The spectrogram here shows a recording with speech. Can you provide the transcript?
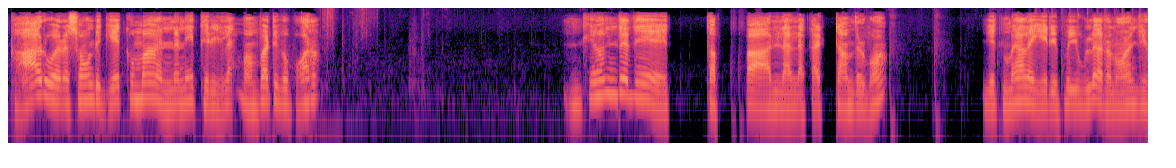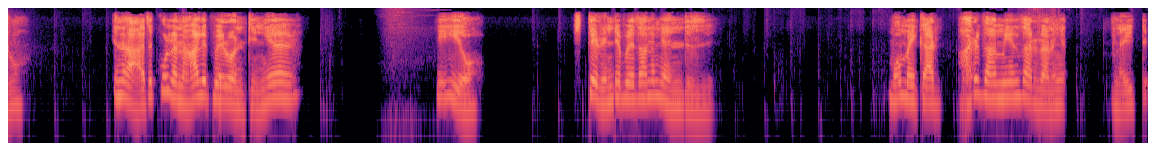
கார் வர சவுண்டு கேட்குமா என்னன்னே தெரியல மம்பாட்டுக்கு பாட்டுக்கு போகிறான் இங்கே வந்தது தப்பா நல்ல கரெக்டாக வந்துருவோம் இதுக்கு மேலே ஏறி போய் உள்ளார நுழைஞ்சிரும் என்னடா அதுக்குள்ளே நாலு பேர் வந்துட்டீங்க? ஐயோ சித்த ரெண்டு பேர் தானுங்க இருந்தது. மோமை கார்டு அருகாமையில் தான் இருக்கானுங்க. லைட்டு.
